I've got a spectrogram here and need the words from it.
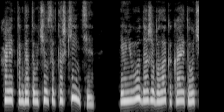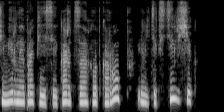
Халед когда-то учился в Ташкенте, и у него даже была какая-то очень мирная профессия, кажется, хлопкороб или текстильщик.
